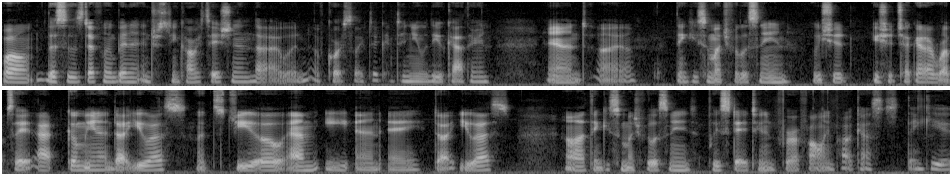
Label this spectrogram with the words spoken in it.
Well, this has definitely been an interesting conversation that I would, of course, like to continue with you, Catherine. And uh, thank you so much for listening. We should you should check out our website at gomena.us. That's G O M E N A dot US. Uh, thank you so much for listening. Please stay tuned for our following podcasts. Thank you.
